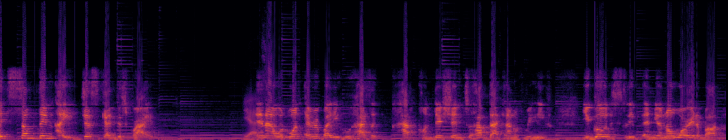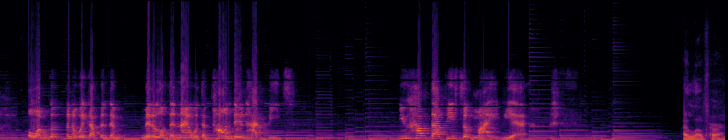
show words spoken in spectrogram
it's something I just can't describe. Yeah. And I would want everybody who has a heart condition to have that kind of relief. You go to sleep and you're not worried about, oh, I'm going to wake up in the middle of the night with a pounding heartbeat. You have that peace of mind, yeah. I love her.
